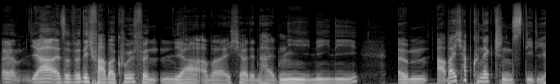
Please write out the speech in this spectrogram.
Ähm, ja, also würde ich Faber cool finden, ja, aber ich höre den halt nie, nie, nie. Ähm, aber ich habe Connections, die, die,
